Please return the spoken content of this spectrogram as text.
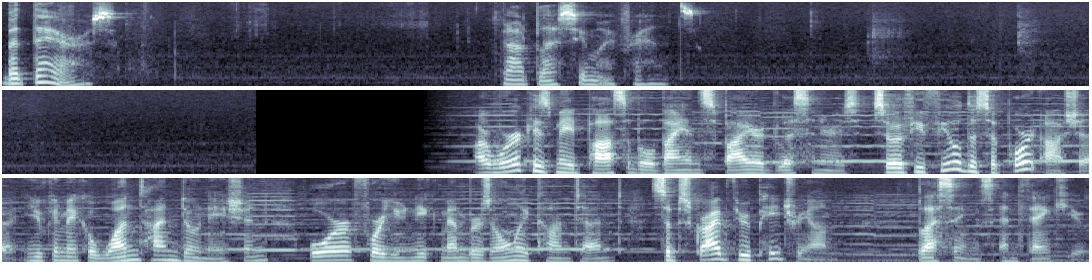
but theirs. God bless you, my friends. Our work is made possible by inspired listeners, so if you feel to support Asha, you can make a one time donation or, for unique members only content, subscribe through Patreon. Blessings and thank you.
